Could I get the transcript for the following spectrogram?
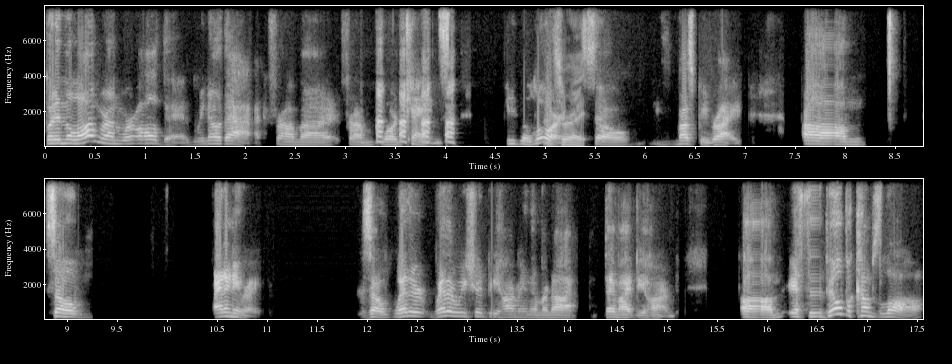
but in the long run, we're all dead. We know that from uh, from Lord Keynes. He's a Lord, right. so must be right. Um, so, at any rate, so whether whether we should be harming them or not, they might be harmed. Um, if the bill becomes law,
